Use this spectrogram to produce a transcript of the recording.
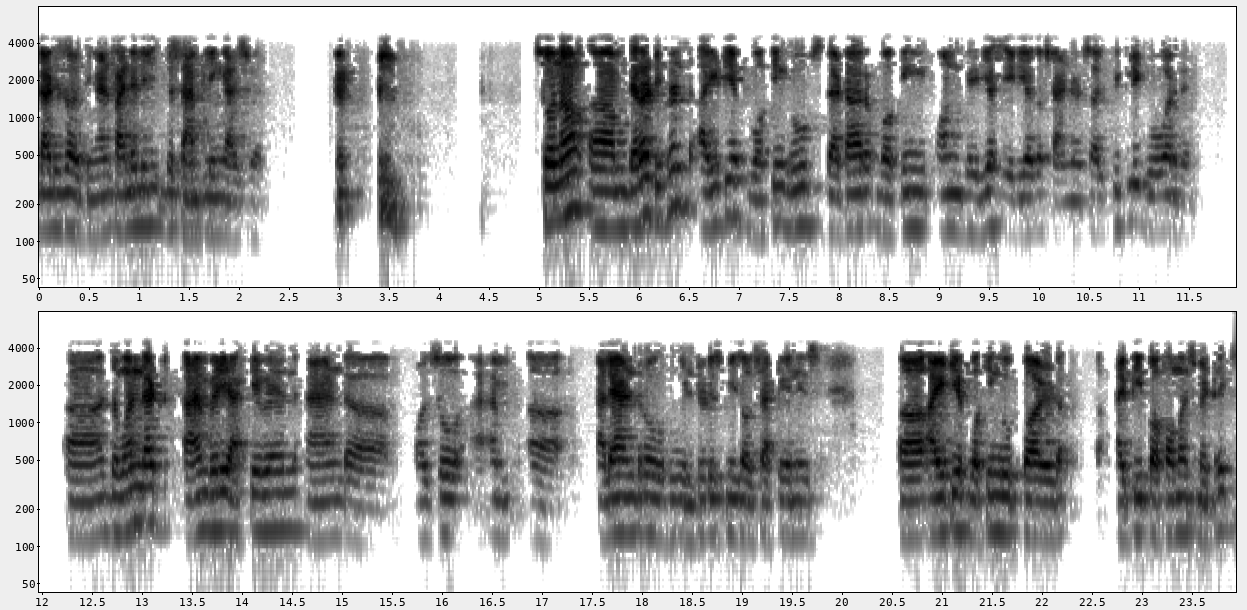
that is the thing, and finally the sampling as well. So now um, there are different IETF working groups that are working on various areas of standards. So I'll quickly go over them. Uh, the one that I am very active in and uh, also I'm uh, Alejandro who introduced me is also active in is uh, IETF working group called IP Performance Metrics,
